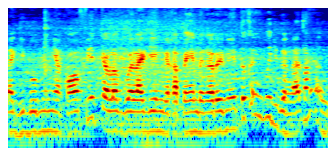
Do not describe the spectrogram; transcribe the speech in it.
lagi boomingnya covid, kalau gue lagi nggak kepengen dengerin itu kan gue juga nggak tahu.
